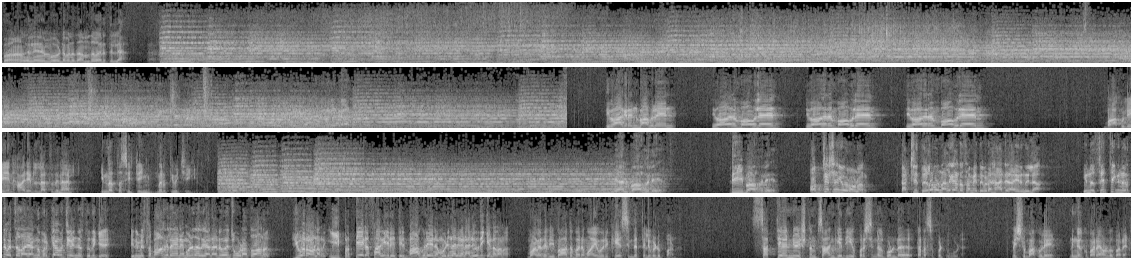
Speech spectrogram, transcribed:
ബാഹുലയം പോയിട്ട് അവനെ തന്ത വരത്തില്ല. ദിവാകരൻ ബാഹുലയൻ ദിവാകരൻ ബാഹുലയൻ ദിവാകരൻ ബാഹുലേൻ ദിവാകരൻ ബാഹുലേൻ. ബാഹുലേയൻ ഹാജരില്ലാത്തതിനാൽ ഇന്നത്തെ സിറ്റിംഗ് നിർത്തിവച്ചിരിക്കുന്നു. ഞാൻ Bahuleyan D Bahuleyan objection your honour കക്ഷി തെളിവ് നൽകേണ്ട സമയത്ത് ഇവിടെ ഹാജരായിരുന്നില്ല. ഇന്ന് സിറ്റിംഗ് നിർത്തിവെച്ചതായി അങ്ങ് പ്രഖ്യാപിച്ചു കഴിഞ്ഞ സ്ഥിതിക്ക് ഇനി മിസ്റ്റർ ബാഹുലയനെ മൊഴി നൽകാൻ അനുവദിച്ചുകൂടാത്തതാണ്. യുവർ ഓണർ ഈ പ്രത്യേക സാഹചര്യത്തിൽ ബാഹുലേനെ മൊഴി നൽകാൻ അനുവദിക്കേണ്ടതാണ്. വളരെ വിവാദപരമായ ഒരു കേസിന്റെ തെളിവെടുപ്പാണ്. സത്യാന്വേഷണം സാങ്കേതിക പ്രശ്നങ്ങൾ കൊണ്ട് തടസ്സപ്പെട്ടുകൂടാ. മിസ്റ്റർ ബാഹുലേൻ നിങ്ങൾക്ക് പറയാനുള്ളത് പറയണം.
